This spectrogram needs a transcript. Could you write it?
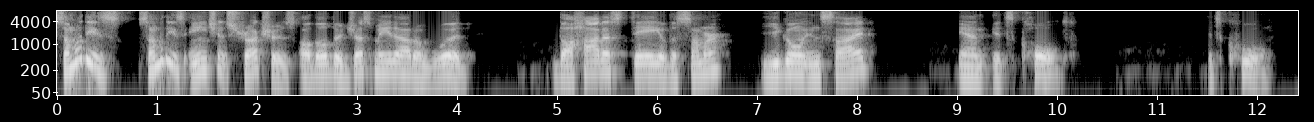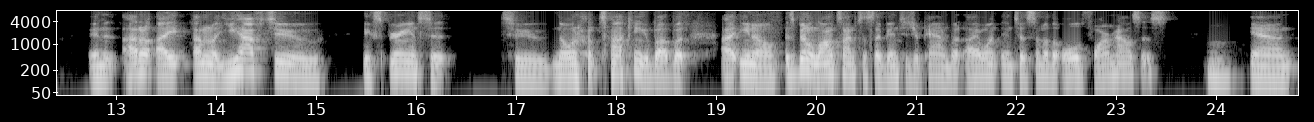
Some of these some of these ancient structures, although they're just made out of wood, the hottest day of the summer, you go inside and it's cold. It's cool. And I don't I I don't know, you have to experience it to know what I'm talking about, but I you know, it's been a long time since I've been to Japan, but I went into some of the old farmhouses Mm. and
